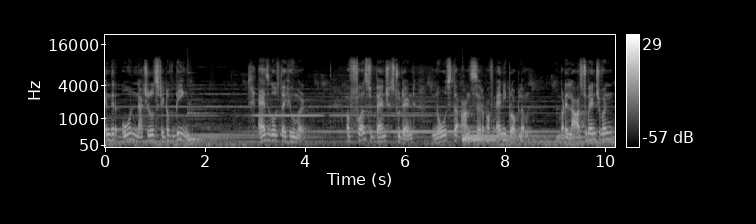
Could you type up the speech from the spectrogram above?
in their own natural state of being. As goes the humor, a first bench student knows the answer of any problem, but a last bench one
